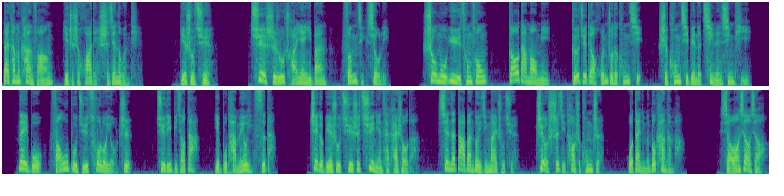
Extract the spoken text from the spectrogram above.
带他们看房也只是花点时间的问题。别墅区确实如传言一般，风景秀丽，树木郁郁葱葱，高大茂密，隔绝掉浑浊的空气，使空气变得沁人心脾。内部房屋布局错落有致，距离比较大，也不怕没有隐私感。这个别墅区是去年才开售的。现在大半都已经卖出去，只有十几套是空置。我带你们都看看吧。小王笑笑，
